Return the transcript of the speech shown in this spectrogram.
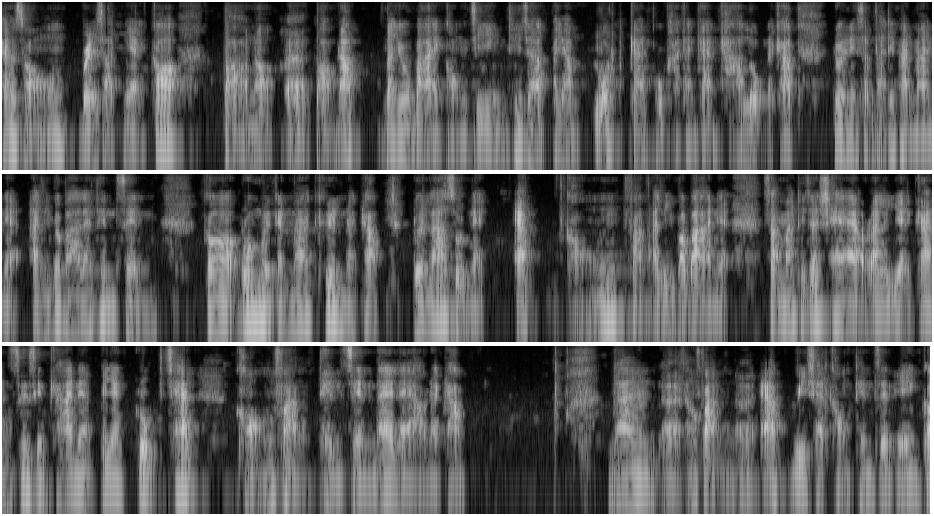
ทั้ง 2 บริษัทเนี่ยก็ต่อเนาะตอบรับ นโยบายของจีนที่จะพยายามลดการผูกขาดทางการค้าลงนะครับ โดยในสัปดาห์ที่ผ่านมาเนี่ยอาลีบาบาและเทนเซ็นก็ร่วมมือกันมากขึ้นนะครับ โดยล่าสุดเนี่ยแอปของฝั่งอาลีบาบาเนี่ยสามารถที่จะแชร์รายละเอียดการซื้อสินค้าเนี่ยไปยังกลุ่มแชทของฝั่ง Tencent ได้แล้วนะครับ ด้านทางฝั่งแอป WeChat ของ Tencent เองก็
